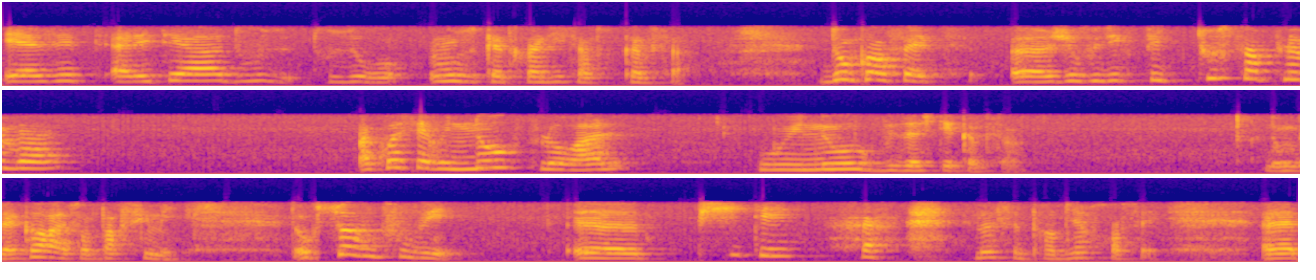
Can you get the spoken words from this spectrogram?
et elle, elle, était à 12, 12 euros, 11,90, un truc comme ça. Donc en fait, je vous explique tout simplement à quoi sert une eau florale ou une eau que vous achetez comme ça. Donc d'accord, elles sont parfumées. Donc soit vous pouvez euh, pchiter non, ça me parle bien français. Euh,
